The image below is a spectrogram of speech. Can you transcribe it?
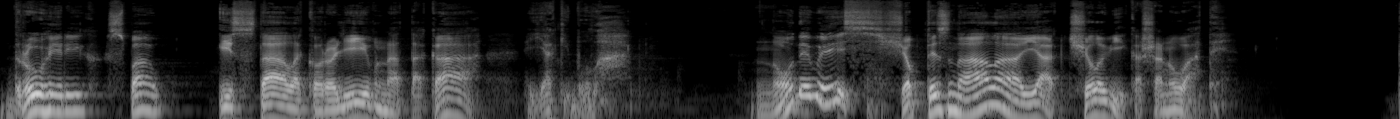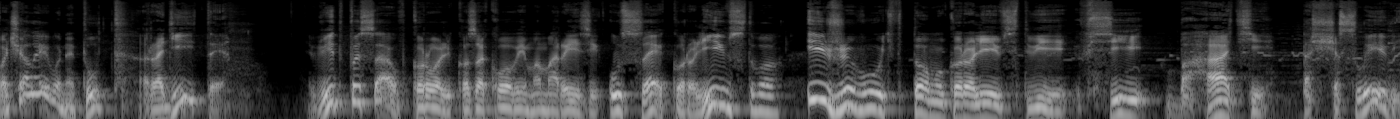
другий ріг спав. І стала королівна така, як і була. Ну, дивись, щоб ти знала, як чоловіка шанувати. Почали вони тут радіти. Відписав король козакові Мамаризі усе королівство, і живуть в тому королівстві всі багаті та щасливі.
